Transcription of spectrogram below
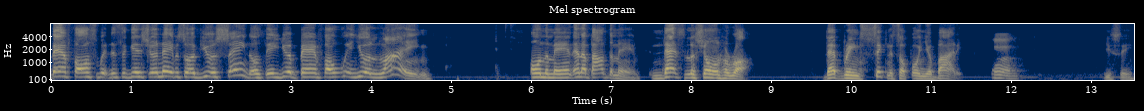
bear false witness against your neighbor. So if you're saying those things, you're bearing false witness. You're lying on the man and about the man. And that's lashon hara. That brings sickness upon your body. Mm. You see,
